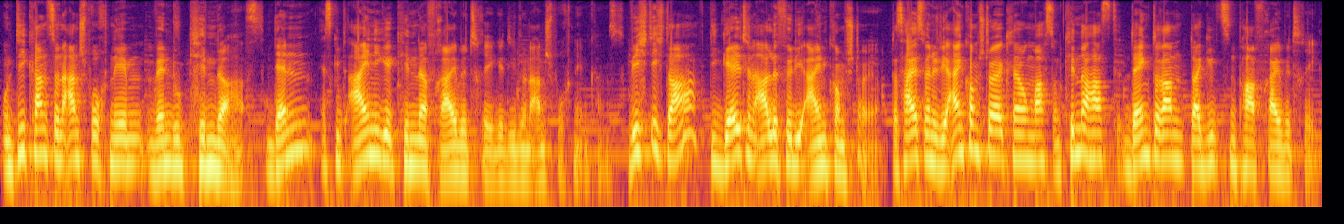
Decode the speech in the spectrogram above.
Und die kannst du in Anspruch nehmen, wenn du Kinder hast. Denn es gibt einige Kinderfreibeträge, die du in Anspruch nehmen kannst. Wichtig da, die gelten alle für die Einkommensteuer. Das heißt, wenn du die Einkommensteuererklärung machst und Kinder hast, denk dran, da gibt es ein paar Freibeträge.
